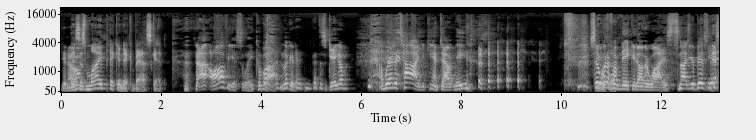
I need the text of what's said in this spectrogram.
You know, This is my picnic basket. Ah, obviously. Come on, look at it. Got this gingham. I'm wearing a tie. You can't doubt me. so what if I'm naked otherwise? It's not your business.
